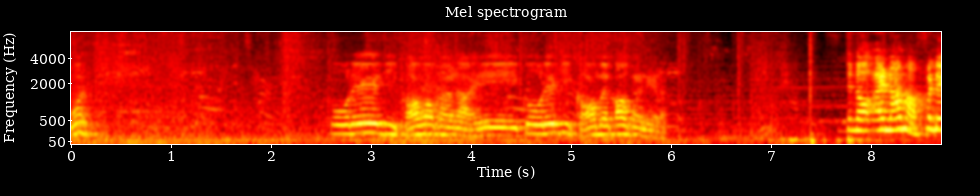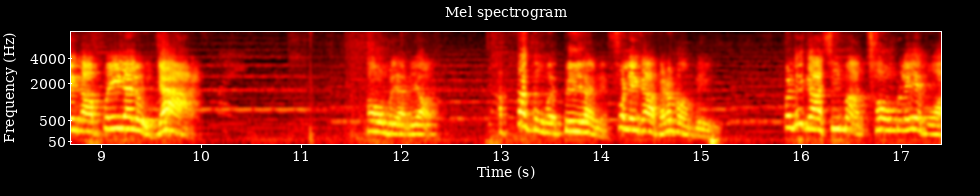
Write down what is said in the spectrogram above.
1ကိုလေးကြီးခေါင်းကောက်ခံတာဟေးကိုလေးကြီးခေါင်းပဲကောက်ခံနေတာကျွန်တော်အဲ့နားမှာဖလစ်ကပေးလိုက်လို့ရတယ်ဟောင်းပြရတယောက်အသက်ကုန်ပဲပေးလိုက်မယ်ဖလစ်ကဘယ်တော့မှမပေးဘူးဖလစ်ကရှိမှခြုံပလေးရဲ့ဘွာ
